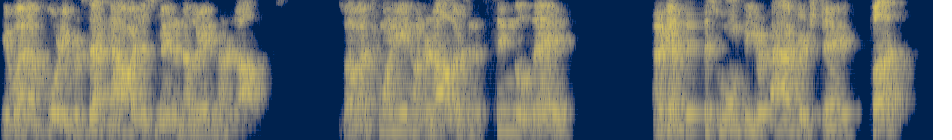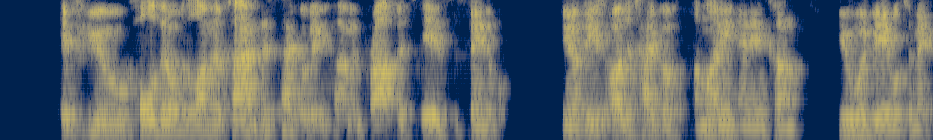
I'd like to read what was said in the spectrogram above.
it went up 40%, now I just made another $800. So I'm at $2,800 in a single day. And again, this won't be your average day, but if you hold it over the long enough time, this type of income and profits is sustainable. You know, these are the type of money and income you would be able to make.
